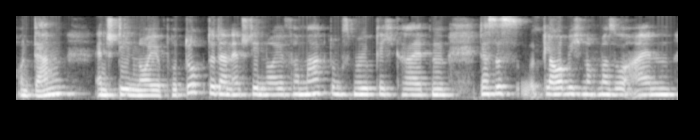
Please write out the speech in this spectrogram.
Und dann entstehen neue Produkte, dann entstehen neue Vermarktungsmöglichkeiten. Das ist, glaube ich, nochmal so ein,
